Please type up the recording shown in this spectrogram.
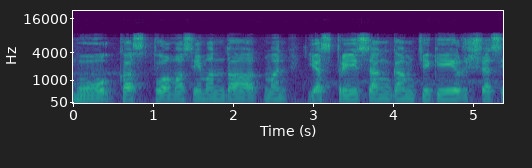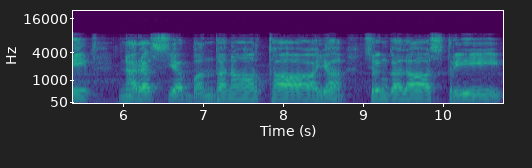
मूर्खस्त्वमसि मन्दात्मन् यस्त्रीसङ्गं चिकीर्षसि नरस्य बन्धनार्थाय शृङ्खला स्त्री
